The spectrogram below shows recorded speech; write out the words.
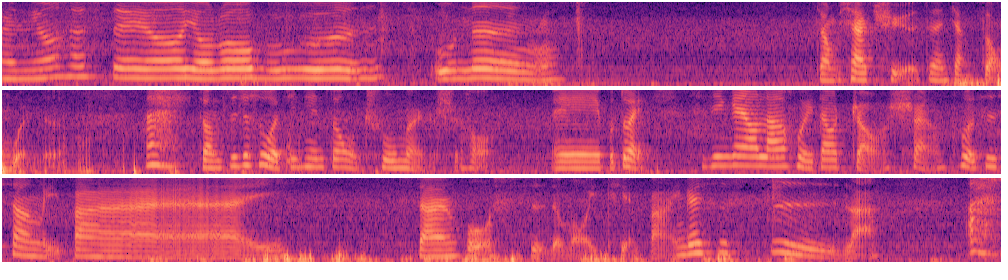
안녕하세요，여러분，我呢讲不下去了，只能讲中文了。唉，总之就是我今天中午出门的时候，诶，不对，时间应该要拉回到早上，或者是上礼拜三或四的某一天吧，应该是四啦。唉，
